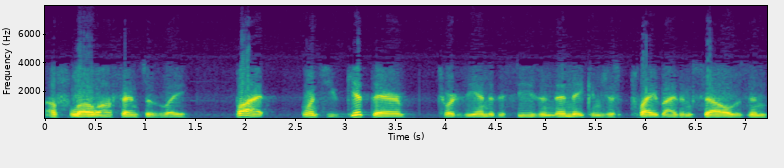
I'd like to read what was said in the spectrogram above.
a flow offensively, but once you get there towards the end of the season, then they can just play by themselves and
